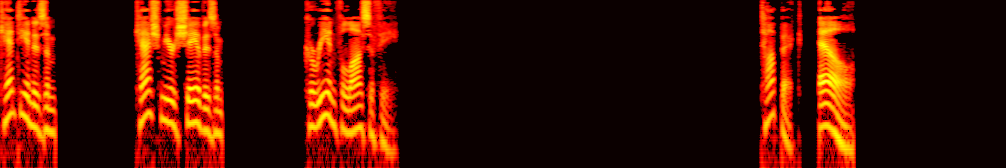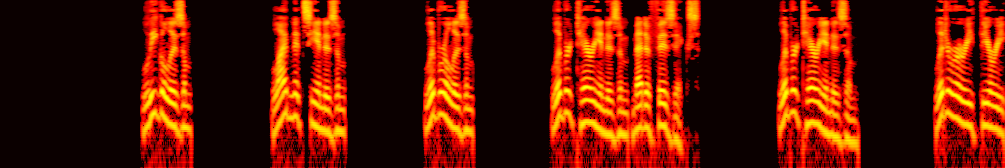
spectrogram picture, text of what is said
Kantianism Kashmir Shaivism Korean philosophy. L. Legalism Leibnizianism Liberalism Libertarianism metaphysics Libertarianism Literary theory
